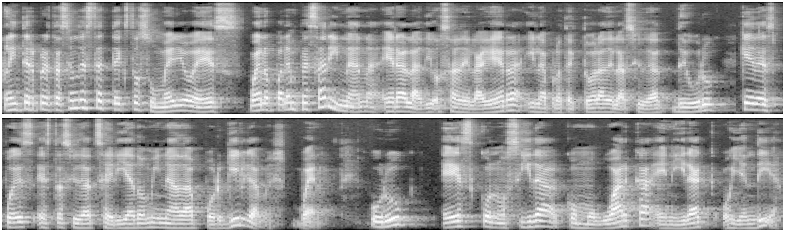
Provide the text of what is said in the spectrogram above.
La interpretación de este texto sumerio es, bueno, para empezar, Inanna era la diosa de la guerra y la protectora de la ciudad de Uruk, que después esta ciudad sería dominada por Gilgamesh. Bueno, Uruk es conocida como Huarca en Irak hoy en día.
